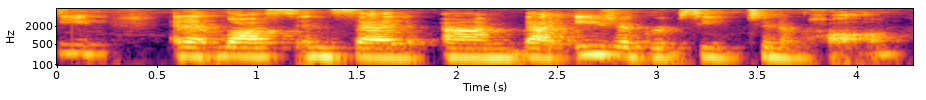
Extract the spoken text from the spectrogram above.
seat, and it lost instead um, that Asia group seat to Nepal.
